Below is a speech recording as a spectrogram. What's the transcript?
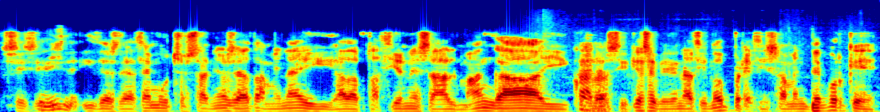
Sí, sí, y desde hace muchos años ya también hay adaptaciones al manga y cosas así que se vienen haciendo precisamente porque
